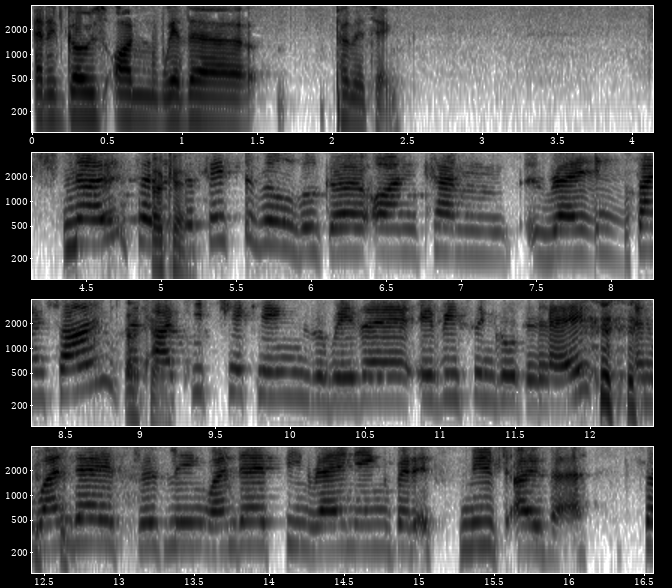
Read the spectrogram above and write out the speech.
and it goes on weather permitting. No, so okay. the, the, festival will go on come rain, sunshine, but okay. I keep checking the weather every single day. and one day it's drizzling, one day it's been raining, but it's moved over. So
